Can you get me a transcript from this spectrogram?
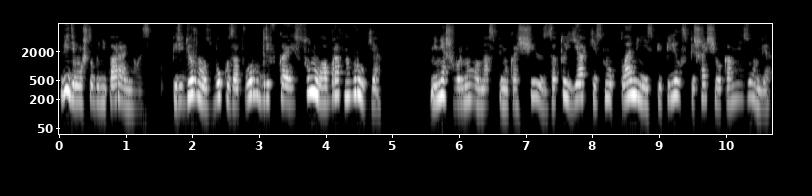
видимо, чтобы не поранилась. Передернул сбоку затвор у древка и сунул обратно в руки. Меня швырнуло на спину Кощею, зато яркий сноп пламени испепелил спешащего ко мне зомби.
